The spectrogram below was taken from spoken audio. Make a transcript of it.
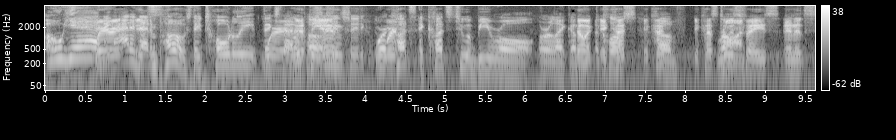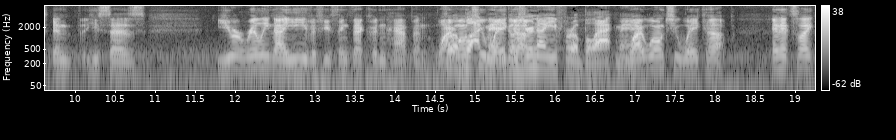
Oh yeah, where they added that in post. They totally fixed where that in at the post. end- where where- it cuts it cuts to a B-roll or like a, no, a it, it close cuts it, cut, of it cuts to Ron. his face, and it's and he says, "You're really naive if you think that couldn't happen. Why won't you man. wake he goes, up? "You're naive for a black man." Why won't you wake up?" And it's like,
